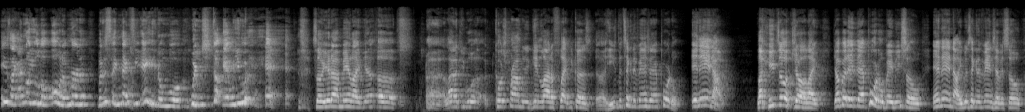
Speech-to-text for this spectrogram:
He's like, I know you're a little older, murder, but this ain't 1980 no more where you stuck at when you were So, you know what I mean? Like, yeah, uh, uh, a lot of people, uh, Coach Prime is getting a lot of flack because uh, he's been taking advantage of that portal in and out. Like he told y'all, like y'all better hit that portal, baby. So in and out, he's been taking advantage of it. So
